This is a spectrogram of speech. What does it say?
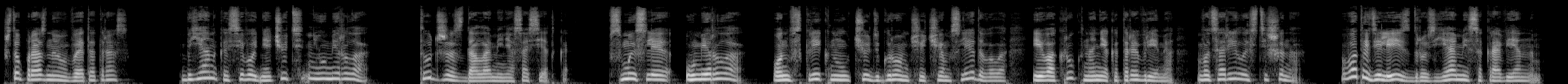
«Что празднуем в этот раз?» «Бьянка сегодня чуть не умерла». Тут же сдала меня соседка. «В смысле, умерла?» Он вскрикнул чуть громче, чем следовало, и вокруг на некоторое время воцарилась тишина. Вот и делись с друзьями сокровенным.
